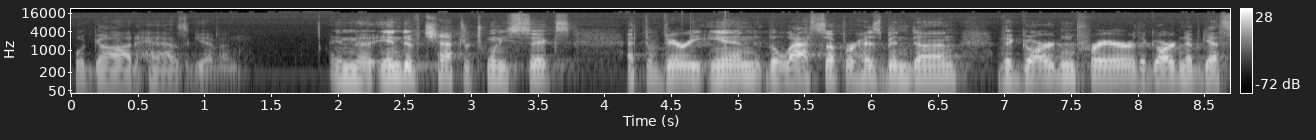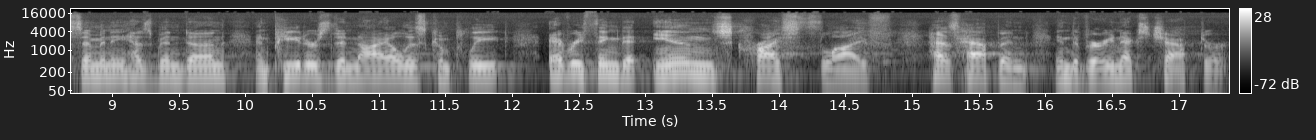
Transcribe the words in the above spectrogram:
what God has given. In the end of chapter 26, at the very end, the Last Supper has been done. The garden prayer, the Garden of Gethsemane has been done. And Peter's denial is complete. Everything that ends Christ's life has happened in the very next chapter.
